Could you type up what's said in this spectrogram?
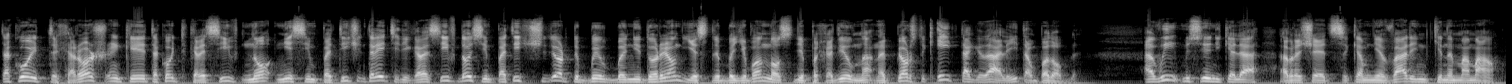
Такой-то хорошенький, такой-то красив, но не симпатичен. Третий некрасив, но симпатичен. Четвертый был бы не дурен, если бы его нос не походил на наперсток и так далее и тому подобное. А вы, месье Николя, обращается ко мне Варенькина мама,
